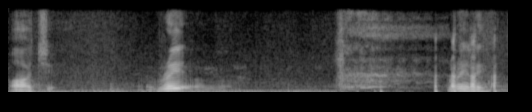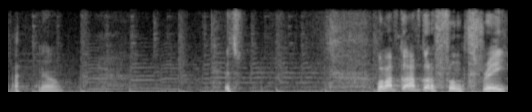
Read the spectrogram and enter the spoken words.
Oh, gee. Re- really? No. It's. Well, I've got I've got a front three.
